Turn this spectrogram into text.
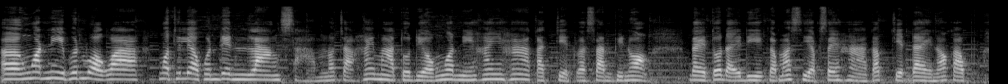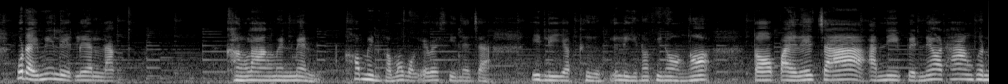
เอ่องวดนี้เพิ่นบอกว่างวดที่แล้วเพิ่นเด่นลางสามเนาะจ้ะให้มาตัวเดียวงวดนี้ให้ห้ากับเจ็ดว่าสั่นพี่น้อง ได้ตัวใดดีก็มาเสียบใส่หากับเจ็ดได้เนาะค่ะผู้ใดมีเลขเรียนหลักข้างล่างแม่นๆคอมเมนต์เขามาบอกเอฟซีเนี่ยจ้ะอีหลีอยากถืออีหลีเนาะพี่น้องเนาะต่อไปเลยจ้า อันนี้เป็นแนวทางเพิ่อน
